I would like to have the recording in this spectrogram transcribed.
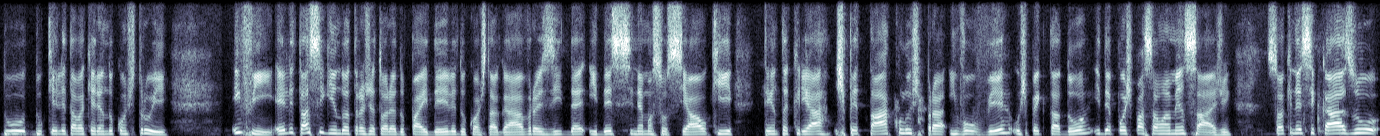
do, do que ele estava querendo construir. Enfim, ele está seguindo a trajetória do pai dele, do Costa Gavras, e, de, e desse cinema social que tenta criar espetáculos para envolver o espectador e depois passar uma mensagem. Só que nesse caso,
